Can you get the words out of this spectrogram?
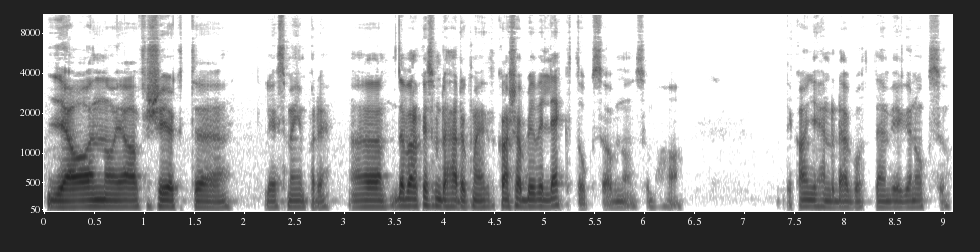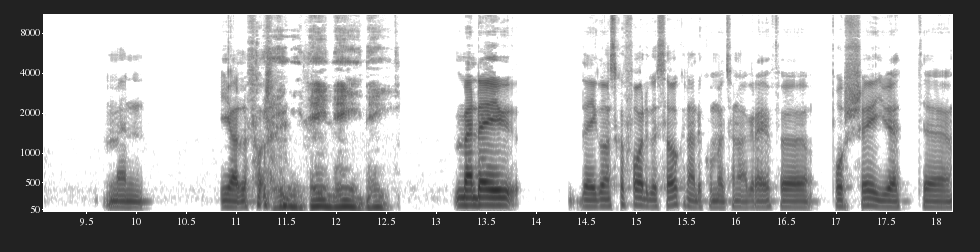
Ja, no, jag har försökt läsa mig in på det. det verkar som det här dokumentet kanske har blivit läckt också av någon som har... Det kan ju hända att det har gått den vägen också. Men i alla fall. Nej, nej, nej, nej. Men det är ju det är ganska farliga saker när det kommer till sådana grejer. För Porsche är ju ett eh,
